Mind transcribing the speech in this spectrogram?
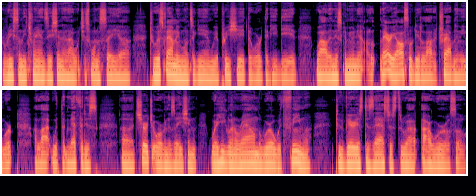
recently transitioned. And I just want to say uh, to his family once again, we appreciate the work that he did while in this community. Larry also did a lot of traveling. He worked a lot with the Methodist uh, Church organization, where he went around the world with FEMA to various disasters throughout our world. So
